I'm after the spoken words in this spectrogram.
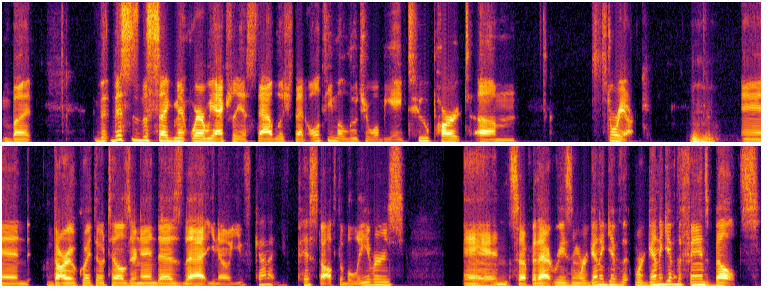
but th- this is the segment where we actually establish that Ultima Lucha will be a two-part um, story arc, Mhm. And Dario Cueto tells Hernandez that you know you've kind of you've pissed off the believers, and so for that reason we're gonna give the, we're gonna give the fans belts,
